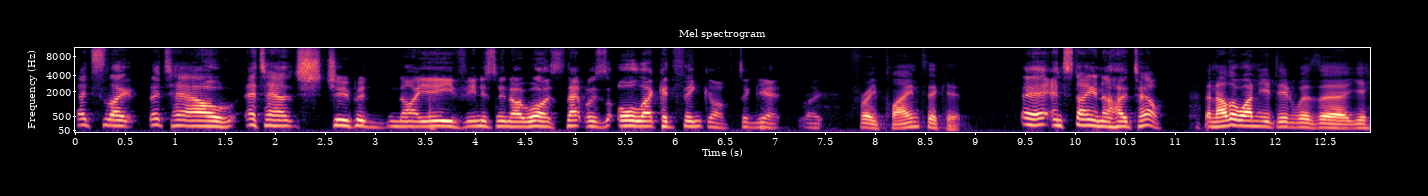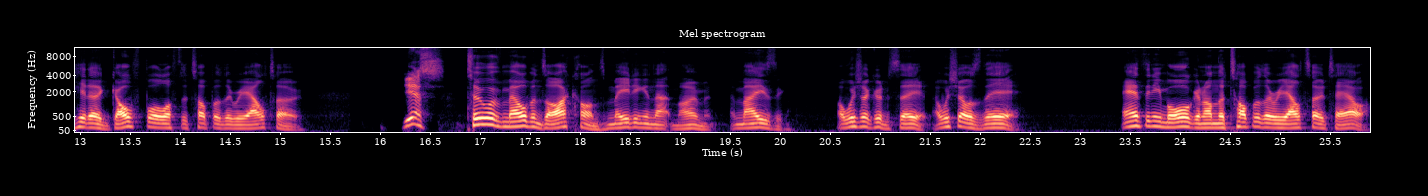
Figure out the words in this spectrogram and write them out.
that's like that's how that's how stupid, naive, innocent I was. That was all I could think of to get. Like Free plane ticket. eh, and stay in a hotel. Another one you did was uh, you hit a golf ball off the top of the Rialto. Yes. Two of Melbourne's icons meeting in that moment. Amazing. I wish I could see it. I wish I was there. Anthony Morgan on the top of the Rialto Tower.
